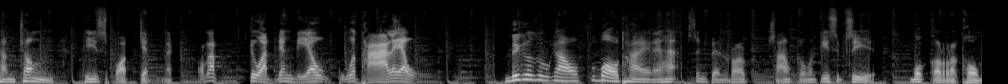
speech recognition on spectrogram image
ทางช่อง T Sport 7 นะครับจวดอย่างเดียวกูว่าถาแล้ว นี่ก็สรุปข่าวฟุตบอลไทยนะฮะ ซึ่งเป็นรอบ3ของวันที่ 14 มกราคม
